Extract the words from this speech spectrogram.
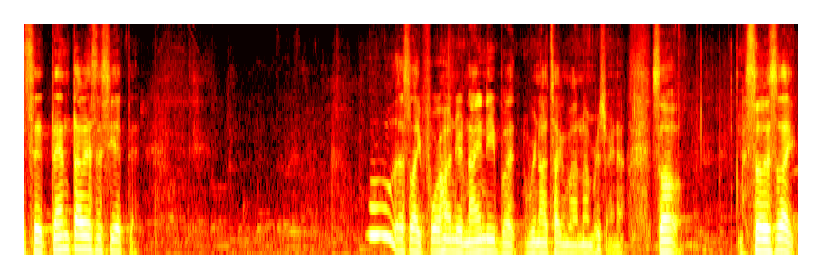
70 veces 7. Ooh, that's like 490, but we're not talking about numbers right now. So, so it's like,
